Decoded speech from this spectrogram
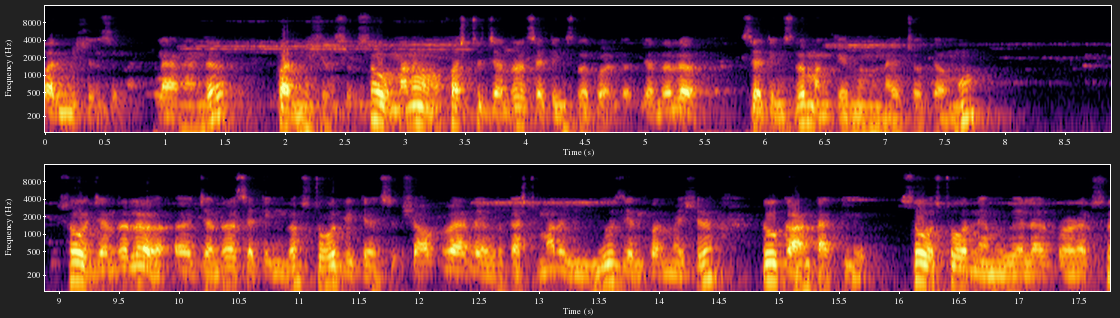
permissions ఉన్నాయి. Plan and permissions. సో మనం ఫస్ట్ జనరల్ సెట్టింగ్స్లోకి వెళ్తాం జనరల్ సెట్టింగ్స్లో మనకి ఏమేమి ఉన్నాయో చూద్దాము. సో జనరల్ జనరల్ సెట్టింగ్లో స్టోర్ డీటెయిల్స్ షాప్వేర్లో ఎవరి customer use information to contact you. So store name VLR products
